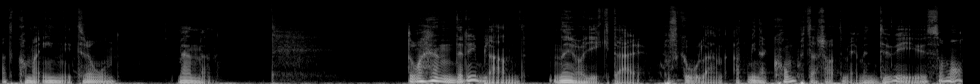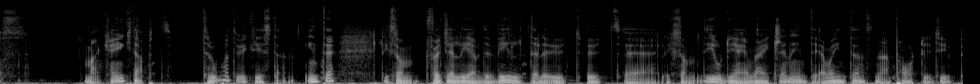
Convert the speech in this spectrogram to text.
att komma in i tron. Men, men. Då hände det ibland när jag gick där på skolan att mina kompisar sa till mig, men du är ju som oss. Man kan ju knappt tro att du är kristen. Inte liksom för att jag levde vilt eller ut, ut eh, liksom, det gjorde jag verkligen inte. Jag var inte en sån här partytyp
